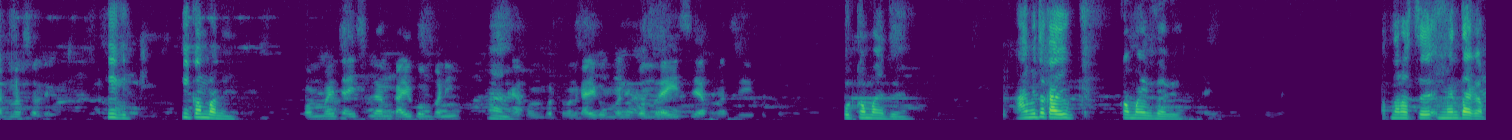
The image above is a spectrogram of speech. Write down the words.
আট মাস চলে। কি কি কোম্পানি কোম্পানিতে আইছিলাম কায়ু কোম্পানি হ্যাঁ। এখন বর্তমানে কায়ু কোম্পানি বন্ধ হয়ে গেছে এখন আছি ফুড। কোম্পানিতে আমি তো কাজু কোম্পানিতে থাকি আপনার হচ্ছে মেন্তা কাপ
